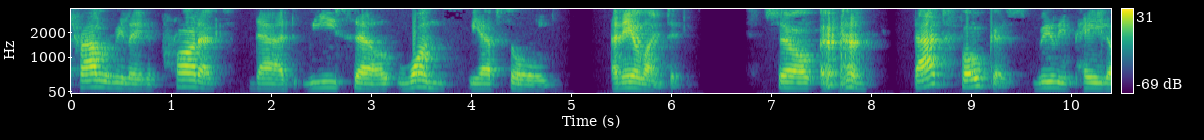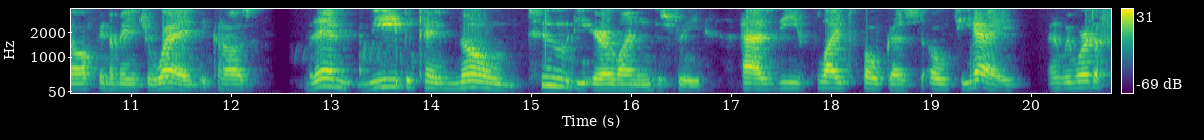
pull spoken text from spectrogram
travel related products that we sell once we have sold an airline ticket. So that focus really paid off in a major way because then we became known to the airline industry as the flight focused OTA, and we were the.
